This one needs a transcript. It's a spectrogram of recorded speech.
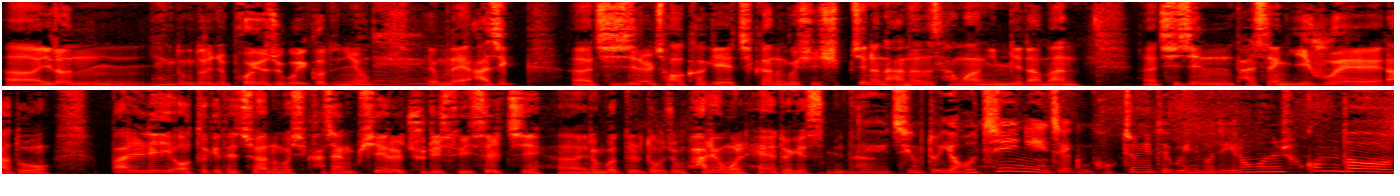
어, 이런 행동들은 좀 보여주고 있거든요. 네. 때문에 아직 어, 지진을 정확하게 예측하는 것이 쉽지는 않은 상황입니다만 어, 지진 발생 이후에라도 빨리 어떻게 대처하는 것이 가장 피해를 줄일 수 있을지 어, 이런 것들도 좀 활용을 해야 되겠습니다. 네, 지금 또 여진이 이제 걱정이 되고 있는 건데 이런 거는 조금 더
